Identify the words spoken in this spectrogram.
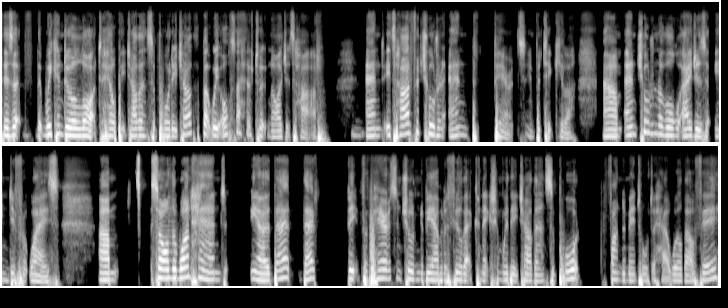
there's a that we can do a lot to help each other and support each other, but we also have to acknowledge it's hard, mm. and it's hard for children and parents in particular, um, and children of all ages in different ways. Um, so on the one hand, you know that that for parents and children to be able to feel that connection with each other and support fundamental to how well they'll fare.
